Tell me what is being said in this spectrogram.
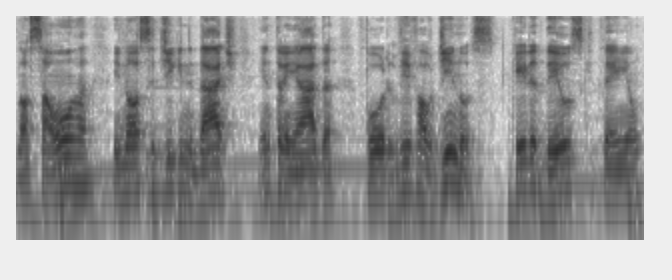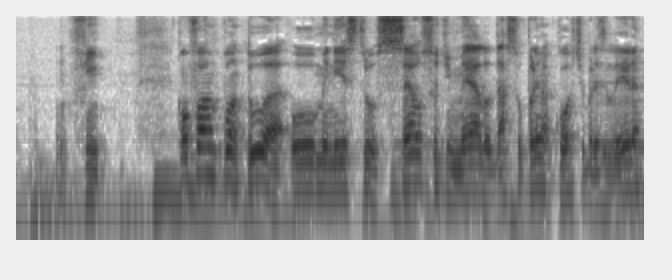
nossa honra e nossa dignidade entranhada por vivaldinos. Queira Deus que tenham um fim. Conforme pontua o ministro Celso de Mello da Suprema Corte Brasileira,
